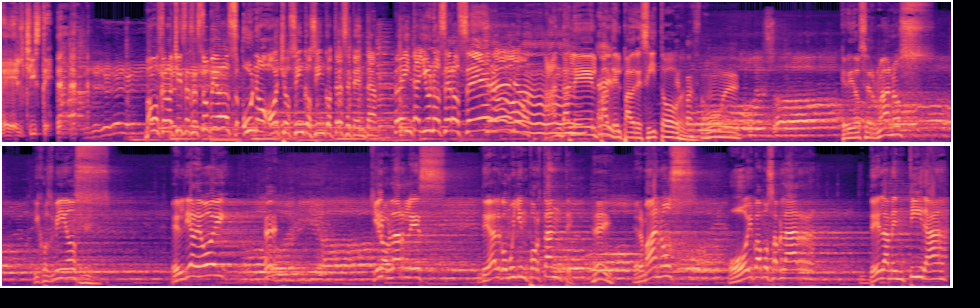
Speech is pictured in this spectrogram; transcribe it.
El chiste. vamos con los chistes estúpidos. 1-855-370-3100. Ándale, el, pa- el padrecito. ¿Qué pasó? Queridos hermanos, hijos míos, el día de hoy quiero hablarles de algo muy importante. Hermanos, hoy vamos a hablar de la mentira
